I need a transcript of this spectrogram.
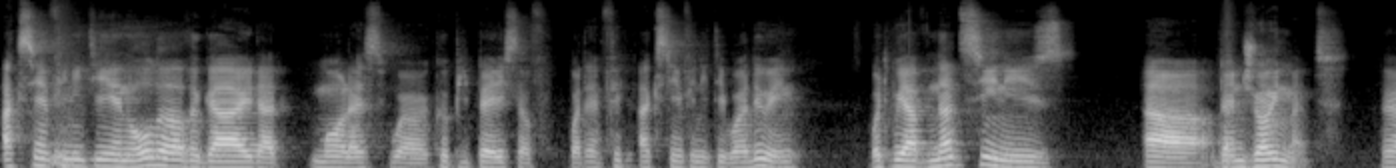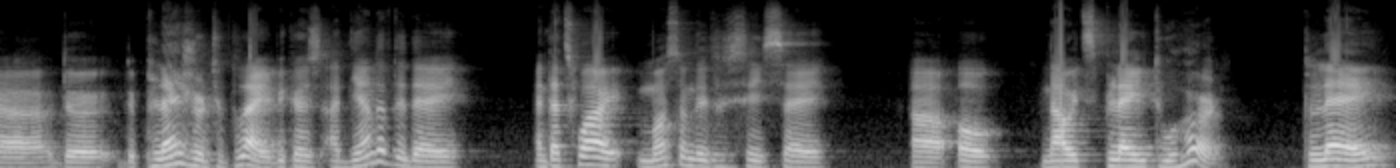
Axie Infinity and all the other guys that more or less were copy paste of what Axie Infinity were doing, what we have not seen is uh, the enjoyment uh, the, the pleasure to play because at the end of the day, and that's why most of the industries say, uh, oh, now it's play to earn. Play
